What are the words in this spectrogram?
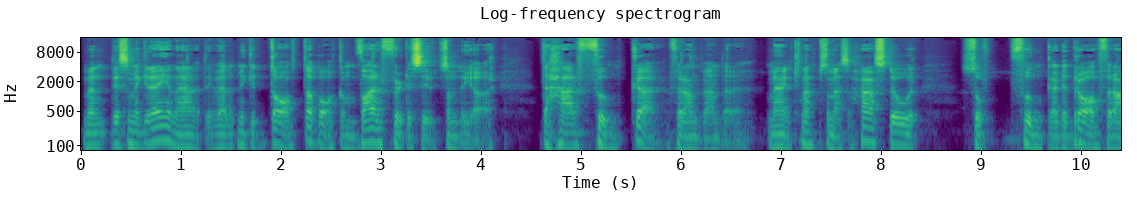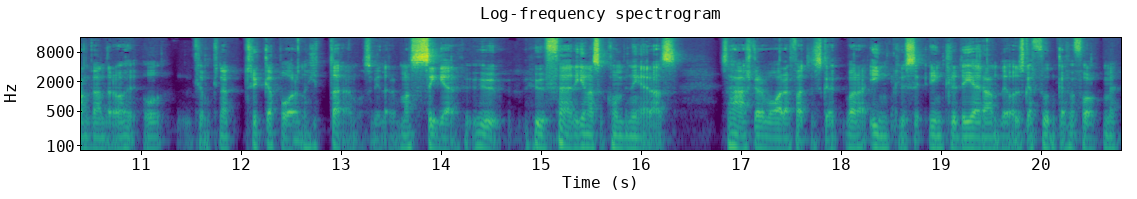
Men det som är grejen är att det är väldigt mycket data bakom varför det ser ut som det gör. Det här funkar för användare. Med en knapp som är så här stor så funkar det bra för användare att och, liksom kunna trycka på den och hitta den och så vidare. Man ser hur, hur färgerna ska kombineras. Så här ska det vara för att det ska vara inkluderande och det ska funka för folk med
